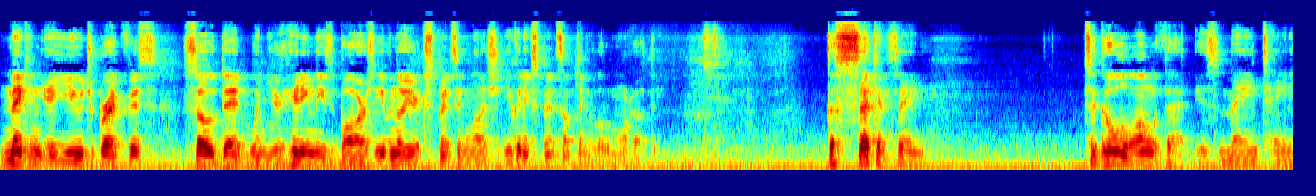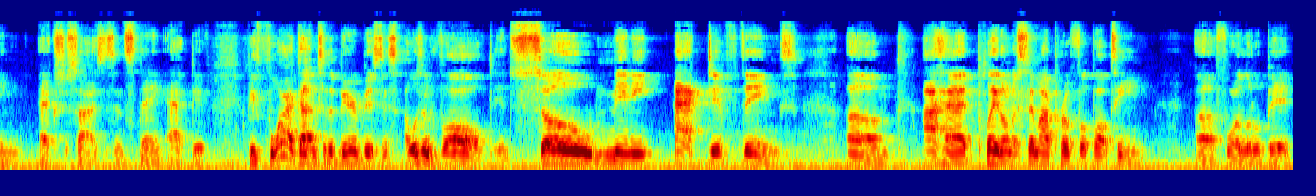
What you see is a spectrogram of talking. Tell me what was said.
making a huge breakfast so that when you're hitting these bars, even though you're expensing lunch, you can expense something a little more healthy. The second thing to go along with that is maintaining exercises and staying active. Before I got into the beer business, I was involved in so many active things. Um, I had played on a semi pro football team uh, for a little bit.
